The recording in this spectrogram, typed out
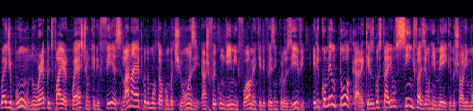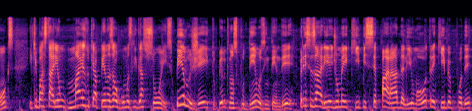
O Ed Boon, no Rapid Fire Question que ele fez, lá na época do Mortal Kombat 11, acho que foi com o Game Informer que ele fez inclusive, ele comentou, cara, que eles gostariam sim de fazer fazer um remake do Shaolin Monks e que bastariam mais do que apenas algumas ligações. Pelo jeito, pelo que nós pudemos entender, precisaria de uma equipe separada ali, uma outra equipe para poder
